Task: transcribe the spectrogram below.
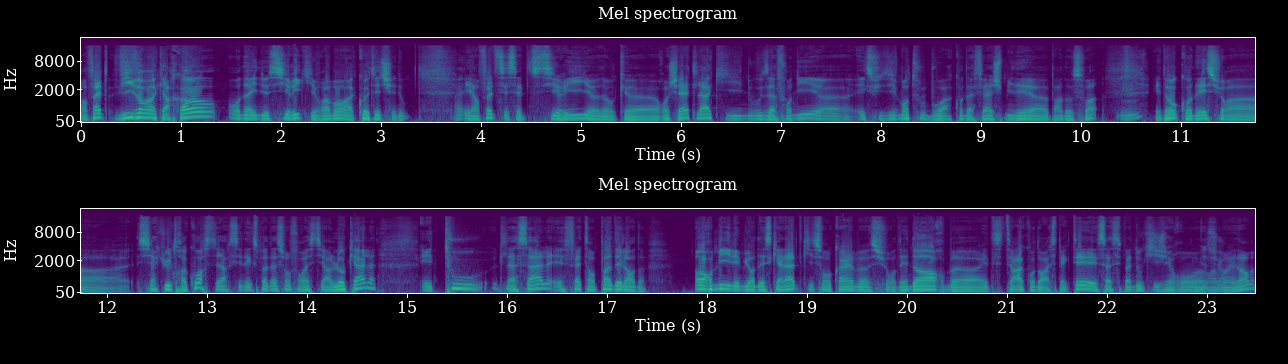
En fait, vivant à Carcan, on a une scierie qui est vraiment à côté de chez nous. Et en fait, c'est cette scierie euh, donc euh, Rochette là qui nous a fourni exclusivement tout le bois qu'on a fait acheminer par nos soins. Mhm. Et donc, on est sur un circuit ultra court, c'est-à-dire que c'est une exploitation forestière locale et toute la salle est faite en pin des Landes hormis les murs d'escalade qui sont quand même sur des normes, euh, etc., qu'on doit respecter. Et ça, c'est pas nous qui gérons euh, vraiment les normes.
